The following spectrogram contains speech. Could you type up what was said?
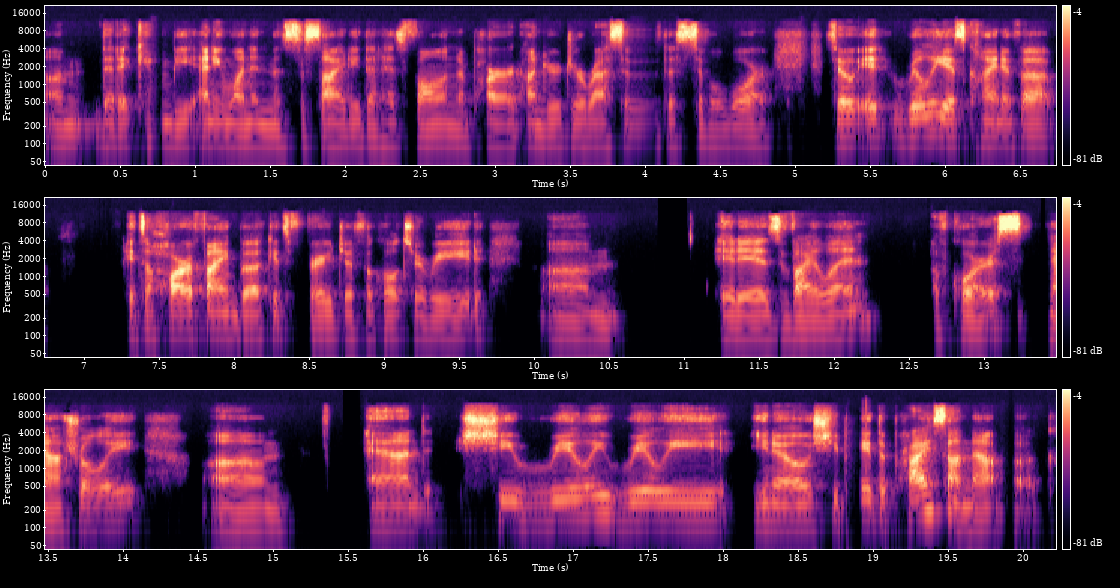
um, that it can be anyone in the society that has fallen apart under duress of the civil war. So it really is kind of a it's a horrifying book. It's very difficult to read. Um, it is violent of course naturally. Um, and she really really you know she paid the price on that book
